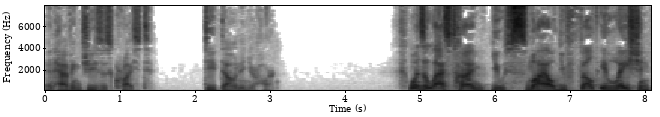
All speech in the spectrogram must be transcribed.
and having Jesus Christ deep down in your heart? When's the last time you smiled, you felt elation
